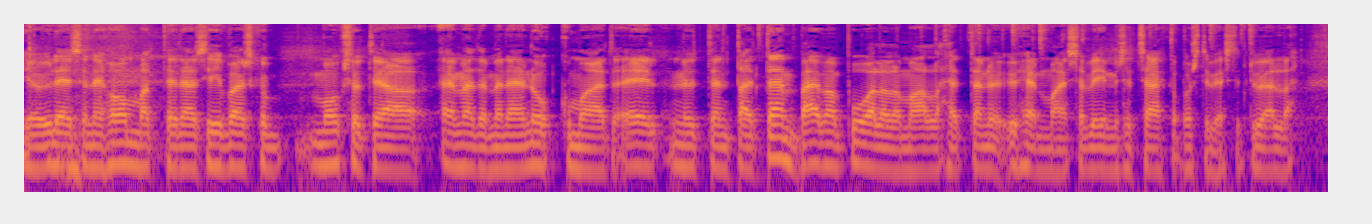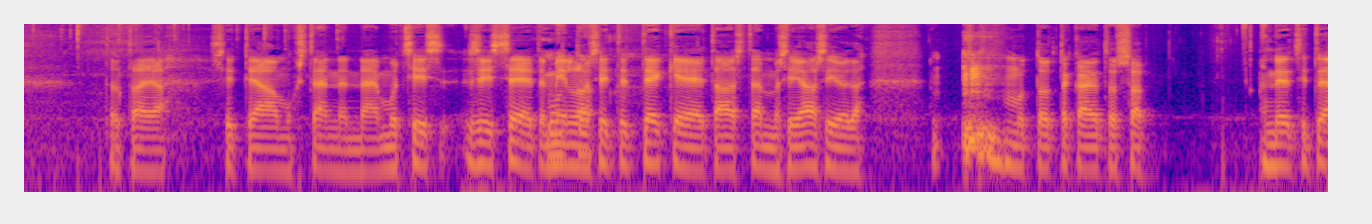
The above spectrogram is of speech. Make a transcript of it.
Ja yleensä ne hommat tehdään siinä vaiheessa, kun moksut ja emäntä menee nukkumaan, että ei nyt, tai tämän päivän puolella mä oon lähettänyt yhden maissa viimeiset sähköpostiviestityöllä. Tota, ja sitten aamuksi tänne näin. Mutta siis, siis se, että milloin Mutta... sitten tekee taas tämmöisiä asioita, mutta totta kai tuossa ne sitten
